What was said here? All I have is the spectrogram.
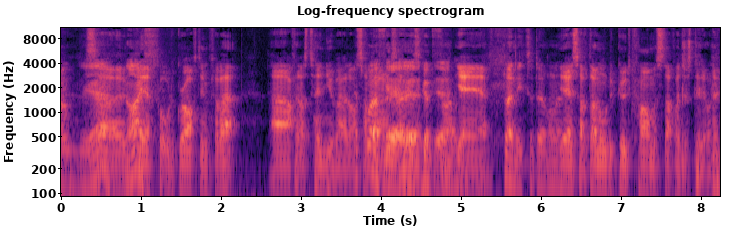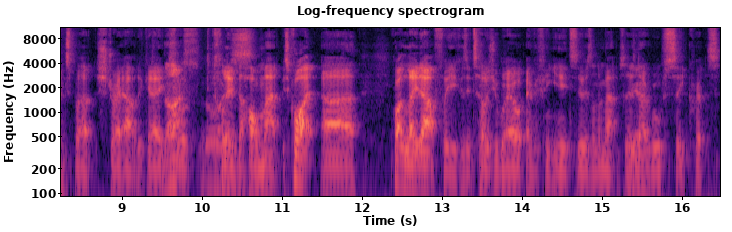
Well done. Yeah, so, nice. yeah, put all the graft in for that. Uh, I think I was telling you about it last It's time. worth it. had- though. Yeah, it's good yeah. fun. Yeah, yeah, yeah. Plenty to do on it. Yeah, so I've done all the good karma stuff. I just did it on expert straight out the gate. Nice. Sort of Nice. cleared the whole map. It's quite uh, quite laid out for you because it tells you where everything you need to do is on the map. So there's Yeah. no real secrets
